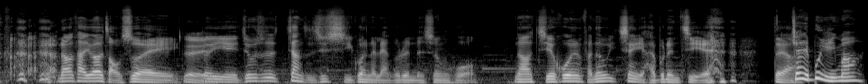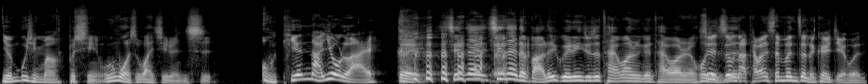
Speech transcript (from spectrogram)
然后他又要早睡，对也就是这样子去习惯了两个人的生活。然后结婚，反正现在也还不能结，对啊这，样也不行吗？你们不行吗？不行，因为我是外籍人士。哦天哪，又来！对，现在现在的法律规定就是台湾人跟台湾人，或者是只有拿台湾身份证的可以结婚。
